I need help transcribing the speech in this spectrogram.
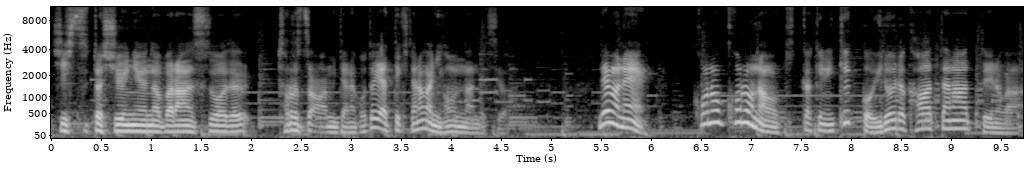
支出と収入のバランスを取るぞみたいなことをやってきたのが日本なんですよ。でもねこのコロナをきっかけに結構いろいろ変わったなっていうのが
